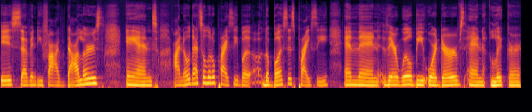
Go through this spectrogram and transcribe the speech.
is $75 and i know that's a little pricey but the bus is pricey and then there will be hors d'oeuvres and liquor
